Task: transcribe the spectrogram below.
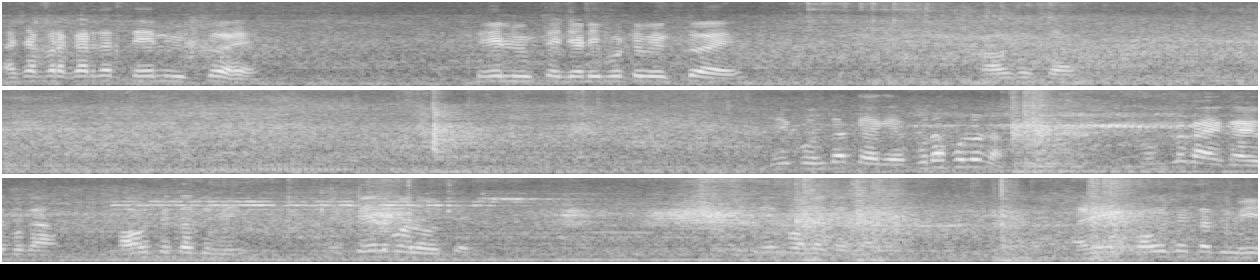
अशा प्रकारचं तेल विकतो आहे तेल विकतो जडीबुटी विकतोय. पाहू शकता हे कोणता काय काय? पुन्हा बोलू ना. कोणतं काय काय बघा? पाहू शकता तुम्ही. हे तेल बनवते तेल बनवते आणि पाहू शकता तुम्ही.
